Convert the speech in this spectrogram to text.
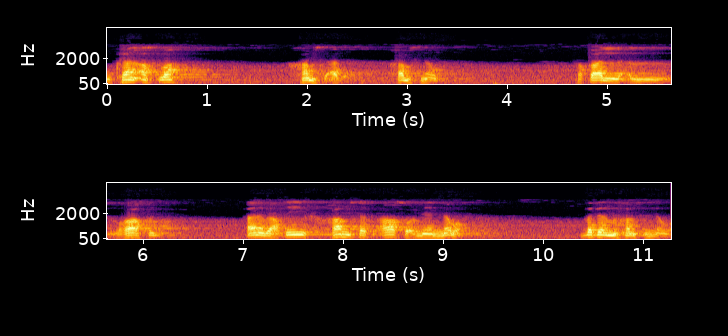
وكان أصله خمس عدد خمس نوع. فقال الغاصب أنا بعطيك خمسة آصع من النوى بدلا من خمس النوى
